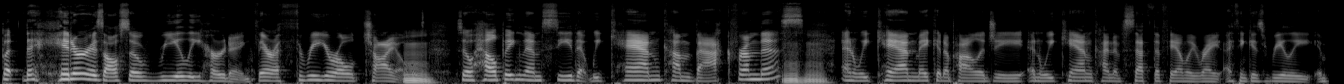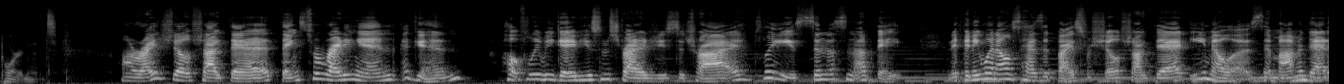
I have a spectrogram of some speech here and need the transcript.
but the hitter is also really hurting they're a three-year-old child mm. so helping them see that we can come back from this mm-hmm. and we can make an apology and we can kind of set the family right i think is really important all right shell shock dad thanks for writing in again Hopefully, we gave you some strategies to try. Please send us an update. And if anyone else has advice for Shell Shock Dad, email us at momanddad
